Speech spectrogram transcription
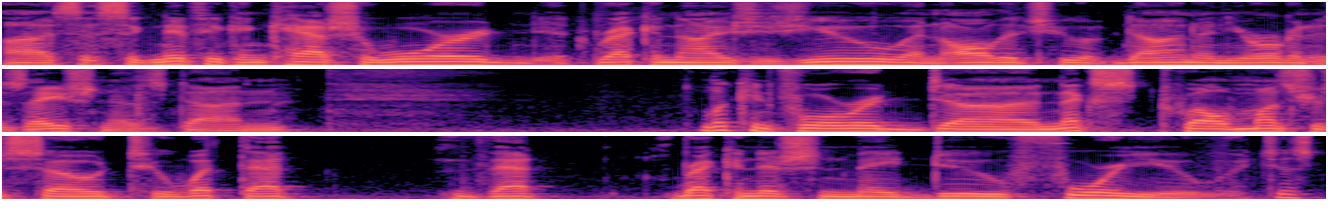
Uh, it's a significant cash award. It recognizes you and all that you have done and your organization has done. Looking forward, uh, next 12 months or so, to what that that recognition may do for you. Just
